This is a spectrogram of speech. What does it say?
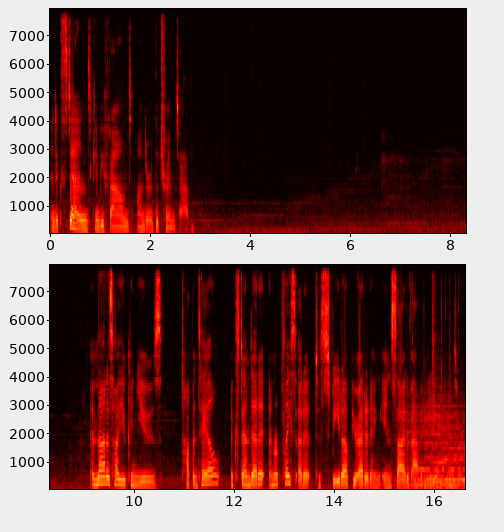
and Extend can be found under the Trim tab. And that is how you can use Top and Tail, Extend Edit, and Replace Edit to speed up your editing inside of Avid Media.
